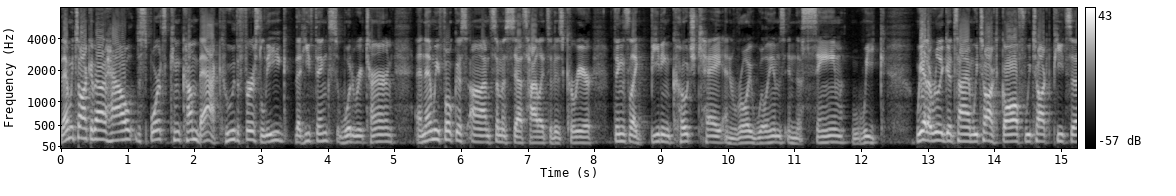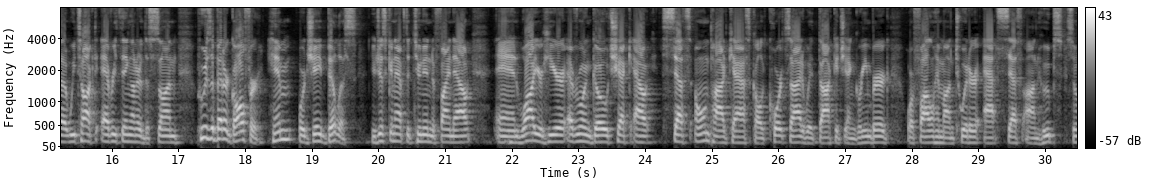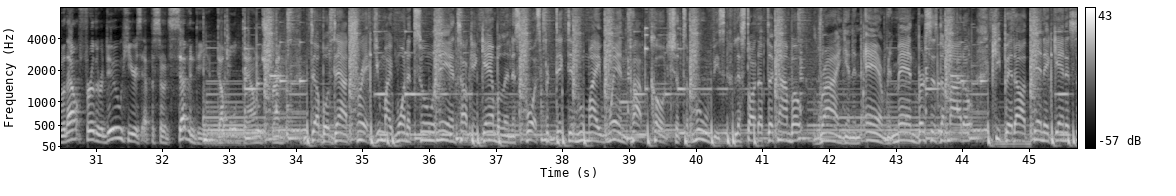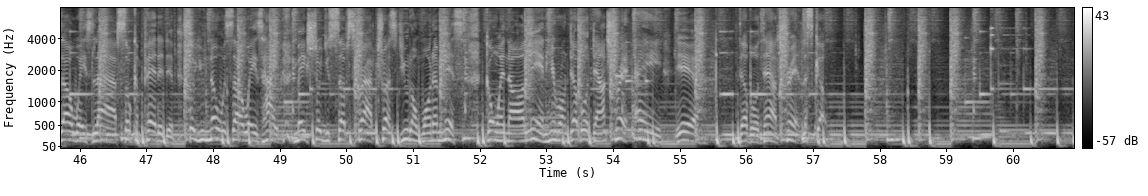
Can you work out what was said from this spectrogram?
Then we talk about how the sports can come back, who the first league that he thinks would return, and then we focus on some of Seth's highlights of his career, things like beating Coach K and Roy Williams in the same week. We had a really good time. We talked golf, we talked pizza, we talked everything under the sun. Who's a better golfer, him or Jay Bilas? You're just going to have to tune in to find out. And while you're here, everyone go check out Seth's own podcast called Courtside with Dakich and Greenberg, or follow him on Twitter at Seth on Hoops. So without further ado, here's episode 70 Double Down Trent. Double down Trent, you might want to tune in. Talking gambling and sports, predicting who might win. Pop culture to movies. Let's start up the combo. Ryan and Aaron, man versus the motto. Keep it authentic and it's always live. So competitive, so you know it's always hype. Make sure you subscribe. Trust you don't want to miss. Going all in here on Double Down Trent. Hey, yeah. Double down Trent. Let's go.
